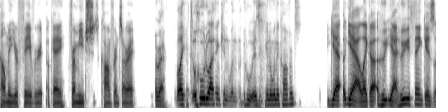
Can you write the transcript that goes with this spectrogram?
tell me your favorite, okay, from each conference. All right. Okay like who do i think can win who is going to win the conference Yeah, yeah, like uh, who? Yeah, who you think is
